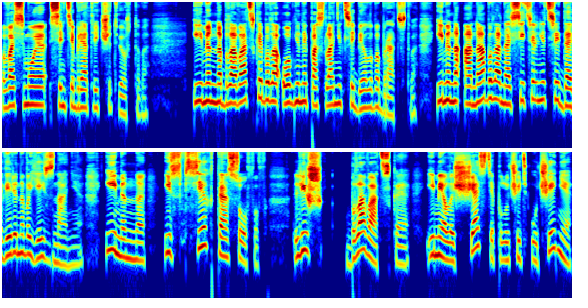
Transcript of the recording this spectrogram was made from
8 сентября 34 -го. Именно Блаватская была огненной посланницей Белого Братства. Именно она была носительницей доверенного ей знания. Именно из всех теософов лишь Блаватская имела счастье получить учение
